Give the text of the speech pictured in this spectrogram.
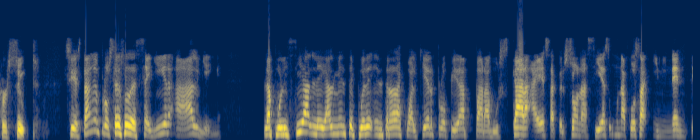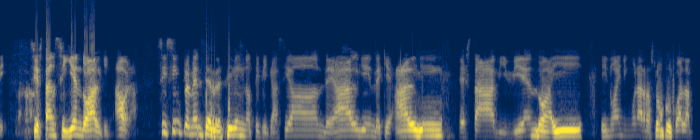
pursuit. Si están en proceso de seguir a alguien, la policía legalmente puede entrar a cualquier propiedad para buscar a esa persona si es una cosa inminente, si están siguiendo a alguien. Ahora, si simplemente reciben notificación de alguien, de que alguien está viviendo ahí y no hay ninguna razón por la cual la,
